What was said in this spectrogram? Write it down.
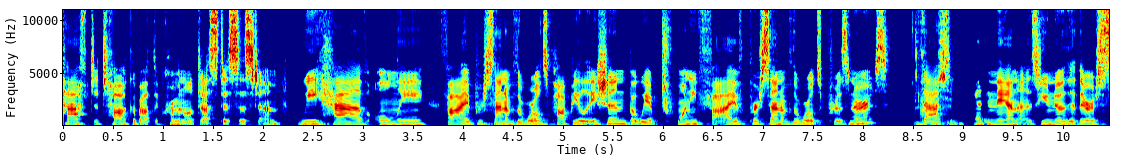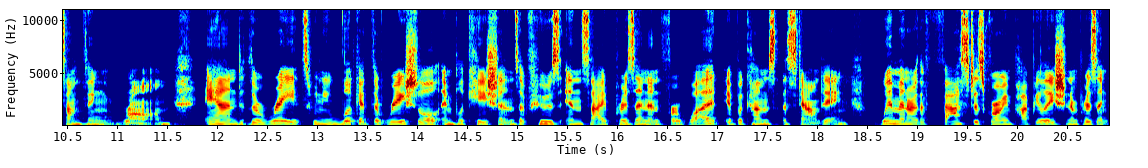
have to talk about the criminal justice system. We have only 5% of the world's population, but we have 25% of the world's prisoners. That's bananas. You know that there is something wrong. And the rates, when you look at the racial implications of who's inside prison and for what, it becomes astounding. Women are the fastest growing population in prison,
